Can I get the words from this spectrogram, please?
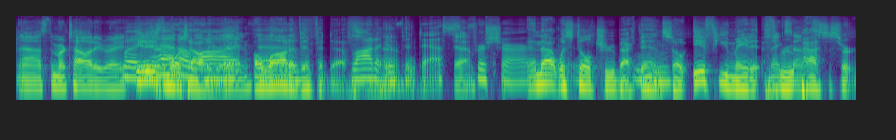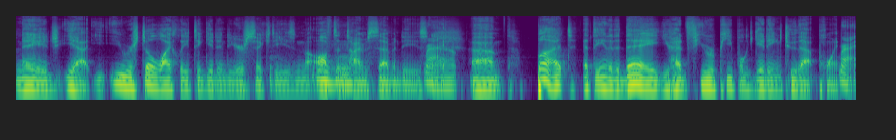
No, it's the mortality rate. Well, it you is the had a mortality lot rate, a lot of of- infant deaths, A lot of Yeah. infant deaths, Yeah. for sure. and that was still true back then. Mhm. So if you made it Makes through sense. past a certain age, yeah, you were still likely to get into your 60s and oftentimes 70s. Right. Um, but at the end of the day, you had fewer people getting to that point. Right.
